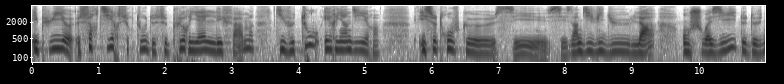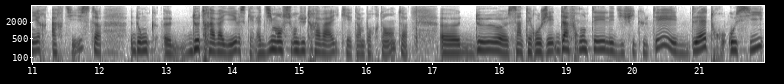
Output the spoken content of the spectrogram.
et puis sortir surtout de ce pluriel les femmes qui veut tout et rien dire. Il se trouve que ces, individus-là ont choisi de devenir artistes, donc de travailler, parce qu'il y a la dimension du travail qui est importante, de s'interroger, d'affronter les difficultés et d'être aussi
